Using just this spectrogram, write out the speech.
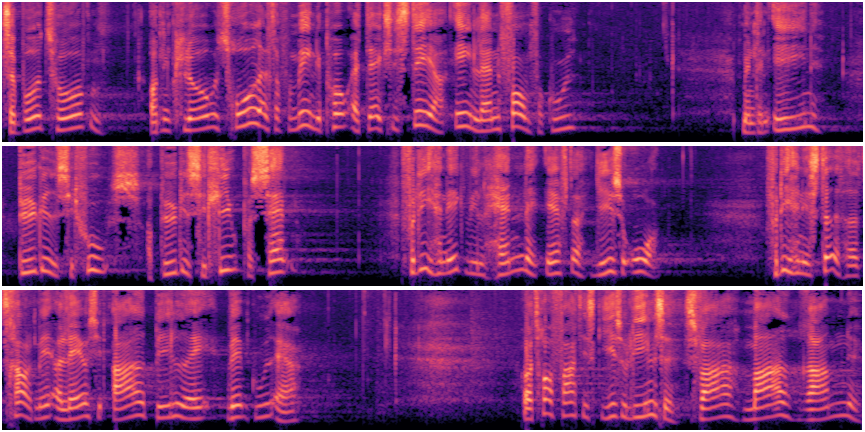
Så både Tåben og den kloge troede altså formentlig på, at der eksisterer en eller anden form for Gud. Men den ene byggede sit hus og byggede sit liv på sand, fordi han ikke ville handle efter Jesu ord. Fordi han i stedet havde travlt med at lave sit eget billede af, hvem Gud er. Og jeg tror faktisk, at Jesu lignelse svarer meget rammende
